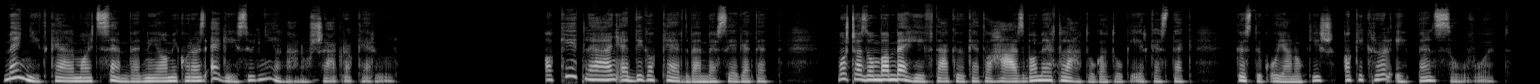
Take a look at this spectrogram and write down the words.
mennyit kell majd szenvednie, amikor az egész ügy nyilvánosságra kerül. A két leány eddig a kertben beszélgetett, most azonban behívták őket a házba, mert látogatók érkeztek, köztük olyanok is, akikről éppen szó volt.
